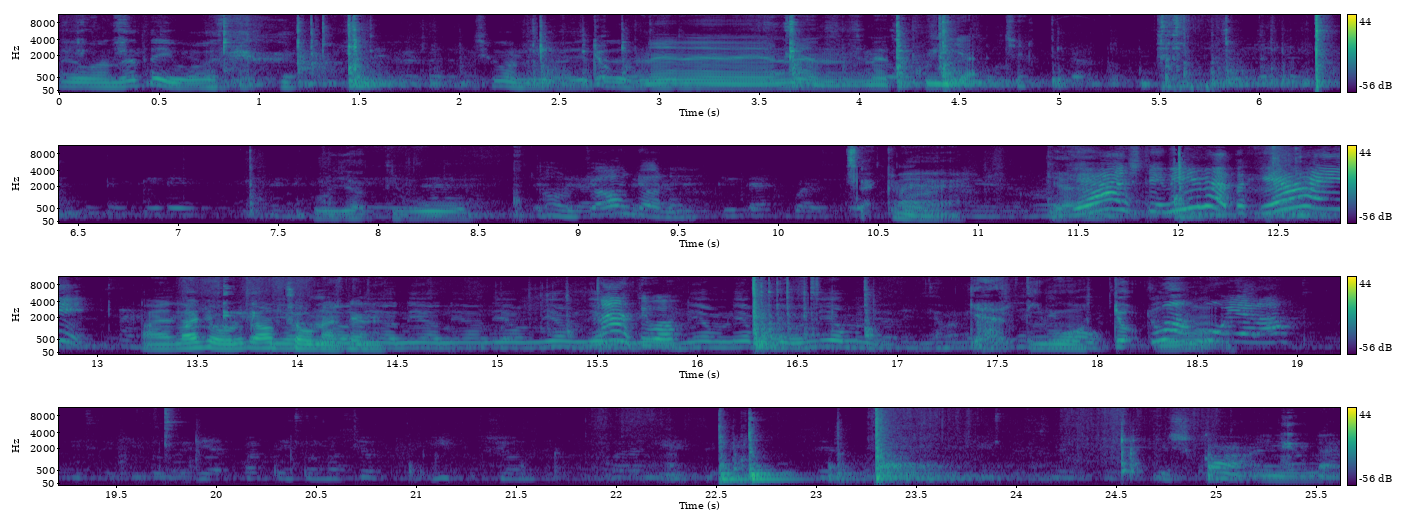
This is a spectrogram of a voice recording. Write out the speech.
Ừ, còn rất nhiều. Chứ còn lại Nè nè nè nè quy ạ chứ. Ôi dạ thì vô. Ổn chỗ chỗ này. Cái này. Kéo, thì ní là ta kéo ấy. Đây, lấy chỗ cho chỗ này xem. Nè, niêm, niêm. Dạ một chỗ. Chú không mua vậy đó. tá vestido den här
